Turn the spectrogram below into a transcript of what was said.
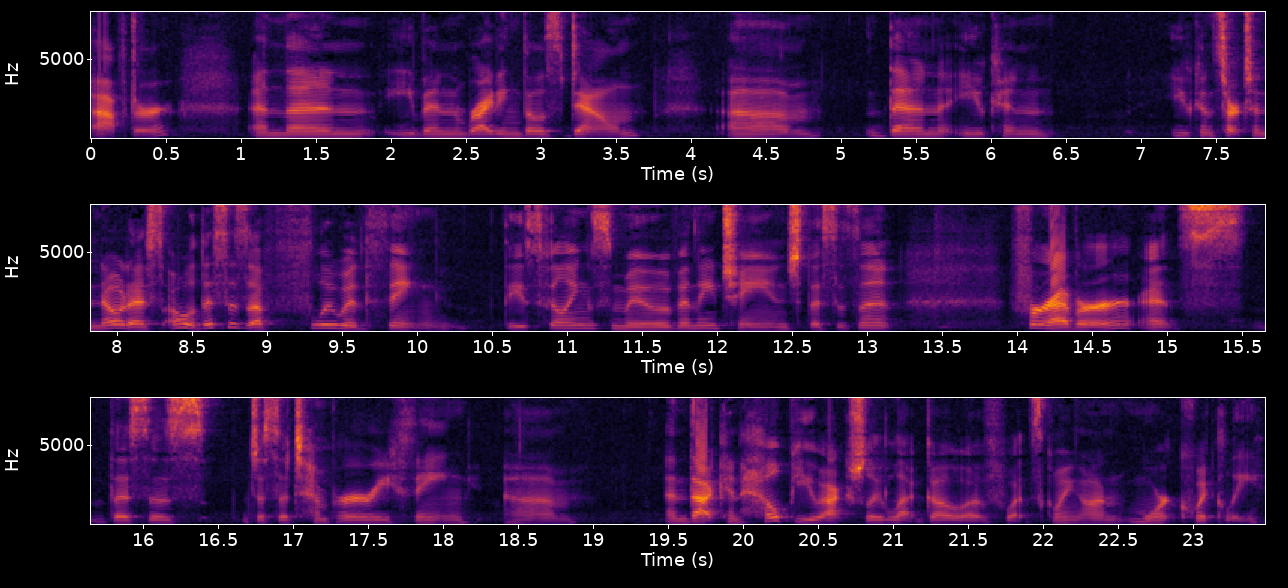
after and then even writing those down um, then you can you can start to notice, oh, this is a fluid thing. These feelings move and they change. This isn't forever. It's this is just a temporary thing. Um, and that can help you actually let go of what's going on more quickly.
